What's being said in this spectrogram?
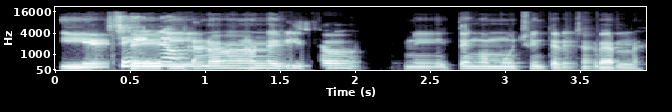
Y, este, no. y la nueva no la he visto ni tengo mucho interés en verla.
